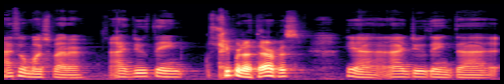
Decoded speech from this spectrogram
I feel much better. I do think It's cheaper than a therapist. Yeah, I do think that,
